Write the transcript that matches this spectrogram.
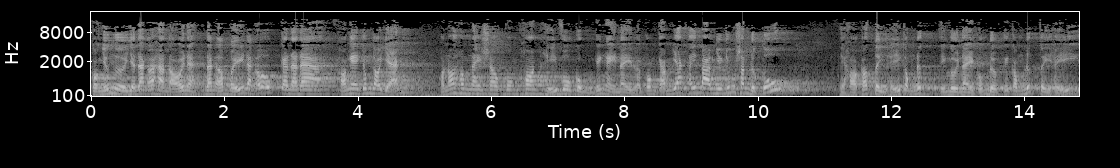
Còn những người giờ đang ở Hà Nội nè đang ở Mỹ đang ở Úc Canada họ nghe chúng tôi giảng họ nói hôm nay sao con hoan hỷ vô cùng cái ngày này là con cảm giác thấy bao nhiêu chúng sanh được cứu thì họ có tùy hỷ công đức thì người này cũng được cái công đức tùy hỷ.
